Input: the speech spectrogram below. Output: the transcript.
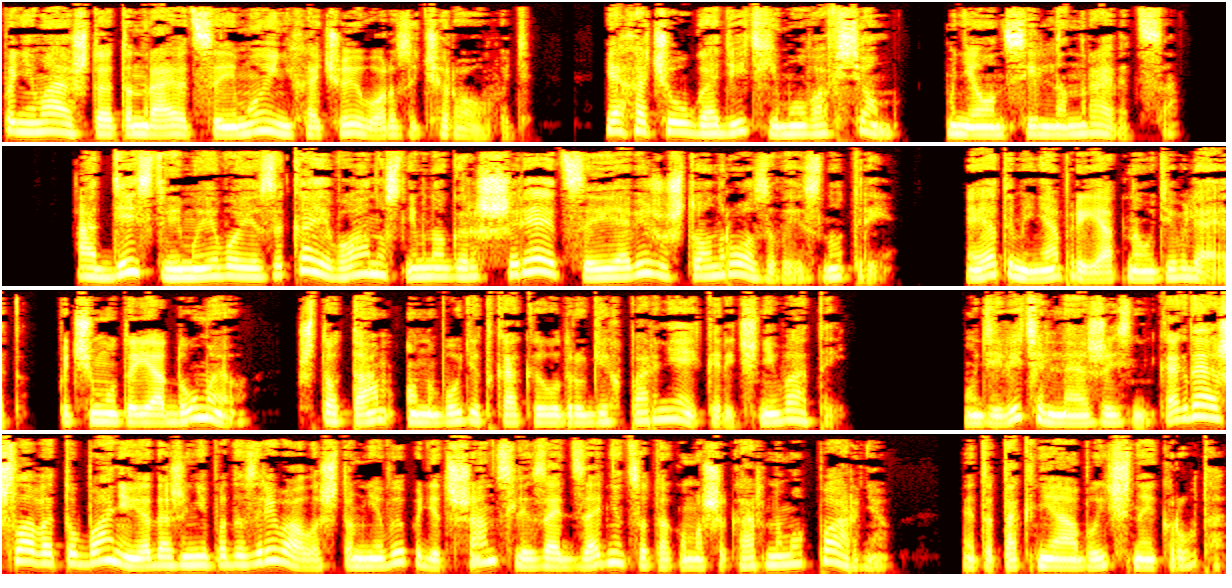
Понимаю, что это нравится ему, и не хочу его разочаровывать. Я хочу угодить ему во всем. Мне он сильно нравится. От действий моего языка его анус немного расширяется, и я вижу, что он розовый изнутри. Это меня приятно удивляет. Почему-то я думаю, что там он будет, как и у других парней, коричневатый. Удивительная жизнь. Когда я шла в эту баню, я даже не подозревала, что мне выпадет шанс лизать задницу такому шикарному парню. Это так необычно и круто.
